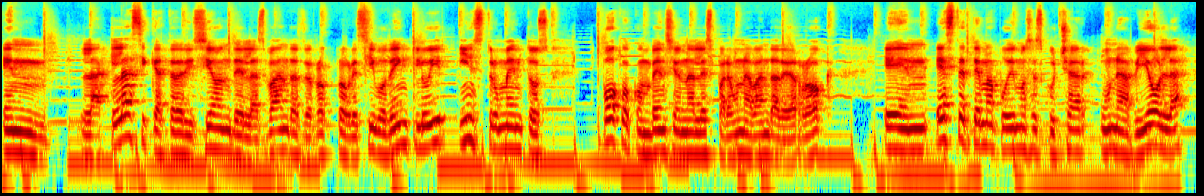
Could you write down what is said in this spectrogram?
en la clásica tradición de las bandas de rock progresivo de incluir instrumentos poco convencionales para una banda de rock, en este tema pudimos escuchar una viola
